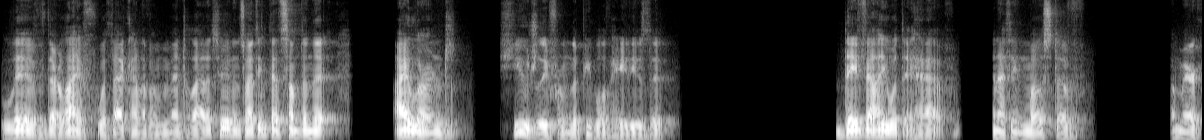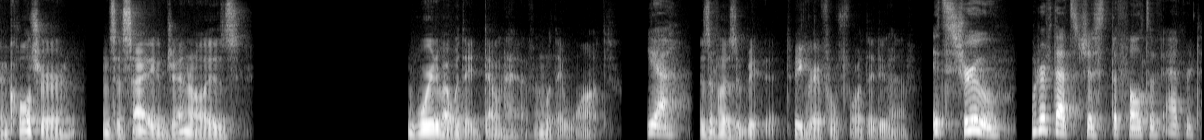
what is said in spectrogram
live their life with that kind of a mental attitude. And so I think that's something that I learned hugely from the people of Haiti is that they value what they have. And I think most of American culture and society in general is worried about what they don't have and what they want Yeah. as opposed to, be, to being grateful for what they do have. It's true. wonder if that's just the fault of advertising.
